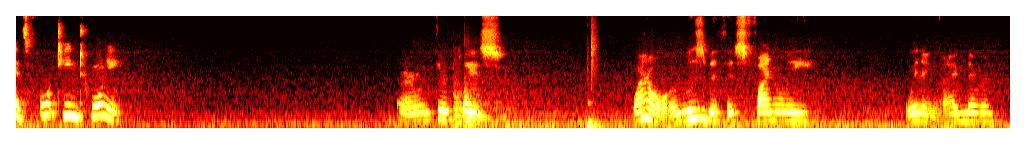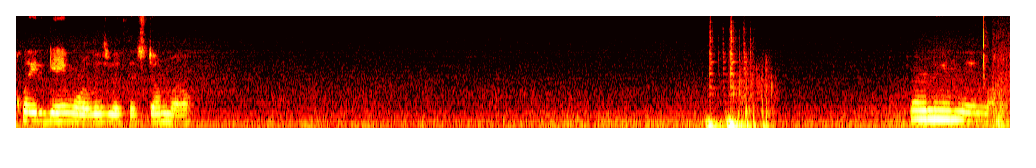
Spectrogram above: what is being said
It's 1420. Alright, we're in third place. Wow, Elizabeth is finally winning. I've never played a game where Elizabeth has done well. Early in the alliance.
